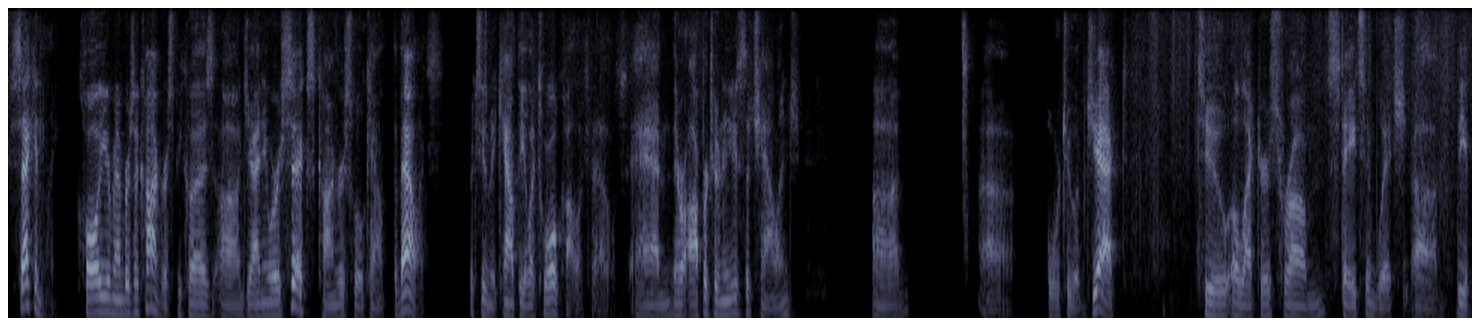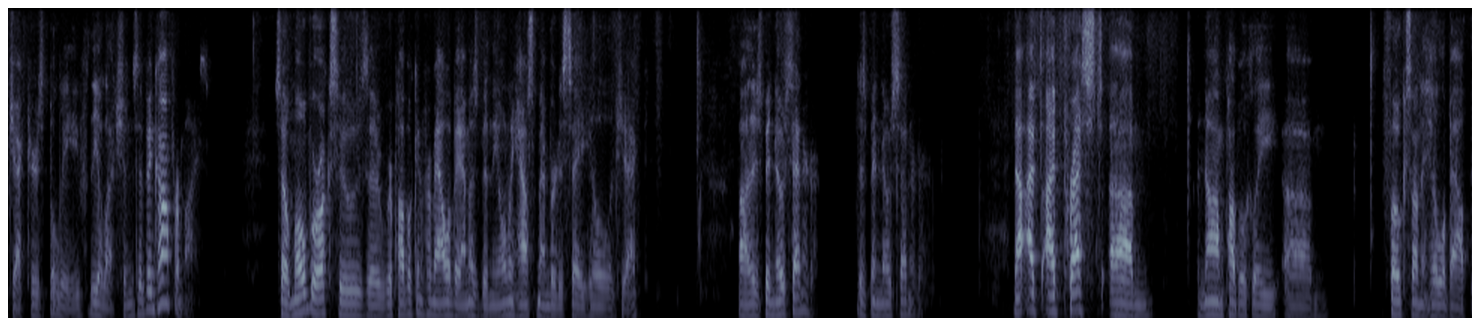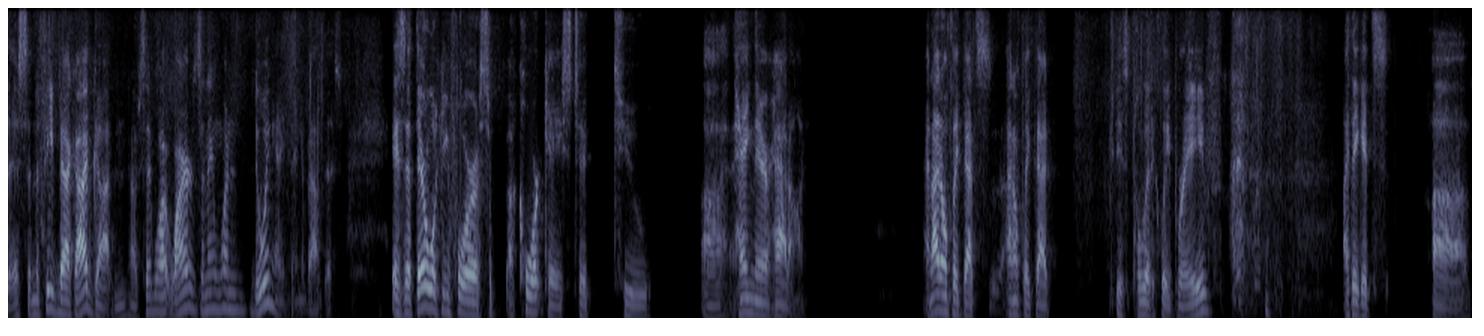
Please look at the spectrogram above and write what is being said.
Secondly, call your members of Congress because on January 6th, Congress will count the ballots, excuse me, count the Electoral College ballots. And there are opportunities to challenge uh, uh, or to object to electors from states in which uh, the objectors believe the elections have been compromised. So Mo Brooks, who's a Republican from Alabama, has been the only House member to say he'll object. Uh, there's been no senator. There's been no senator. Now I've I've pressed um, non-publicly um, folks on the Hill about this, and the feedback I've gotten, I've said, why, why isn't anyone doing anything about this? is that they're looking for a, a court case to to uh, hang their hat on, and I don't think that's I don't think that is politically brave. I think it's uh,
